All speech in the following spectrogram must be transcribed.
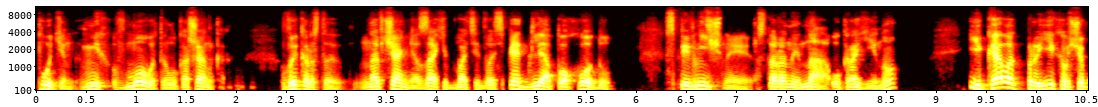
Путін міг вмовити Лукашенка використати навчання Захід 2025 для походу з північної сторони на Україну. І Келок приїхав, щоб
